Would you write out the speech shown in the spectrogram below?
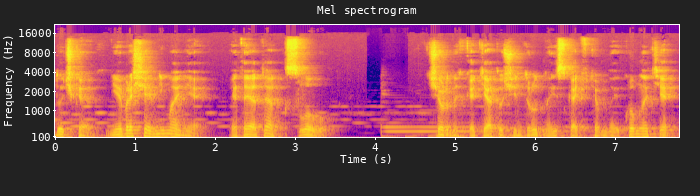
дочка, не обращай внимания. Это я так, к слову. Черных котят очень трудно искать в темной комнате,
